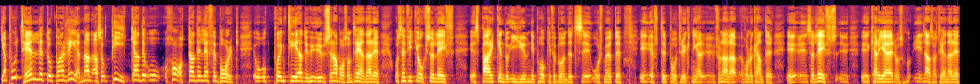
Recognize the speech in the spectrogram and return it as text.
Ja, på hotellet och på arenan. Alltså pikade och hatade Leffe Bork och, och poängterade hur usel han var som tränare. Och sen fick ju också Leif eh, sparken då i juni på Hockeyförbundets eh, årsmöte eh, efter påtryckningar från alla håll och kanter. Så Leifs karriär då som landslagstränare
